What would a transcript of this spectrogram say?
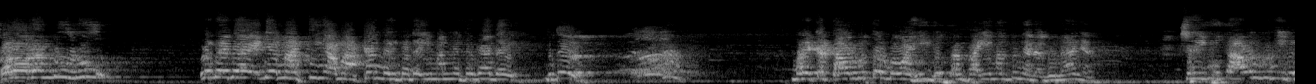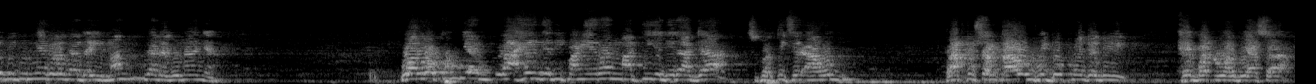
Kalau orang dulu lebih baik dia mati nggak makan daripada imannya tergadai. Betul? Mereka tahu betul bahwa hidup tanpa iman itu nggak ada gunanya. Seribu tahun pun hidup di dunia kalau nggak ada iman nggak ada gunanya. Walaupun dia lahir jadi pangeran, mati jadi raja seperti Fir'aun. Ratusan tahun hidupnya jadi hebat luar biasa.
